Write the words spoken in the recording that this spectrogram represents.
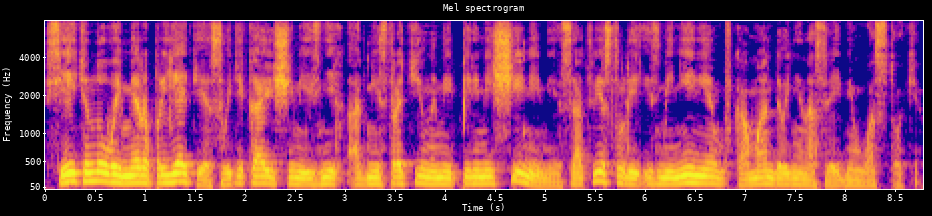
Все эти новые мероприятия с вытекающими из них административными перемещениями соответствовали изменениям в командовании на Среднем Востоке.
